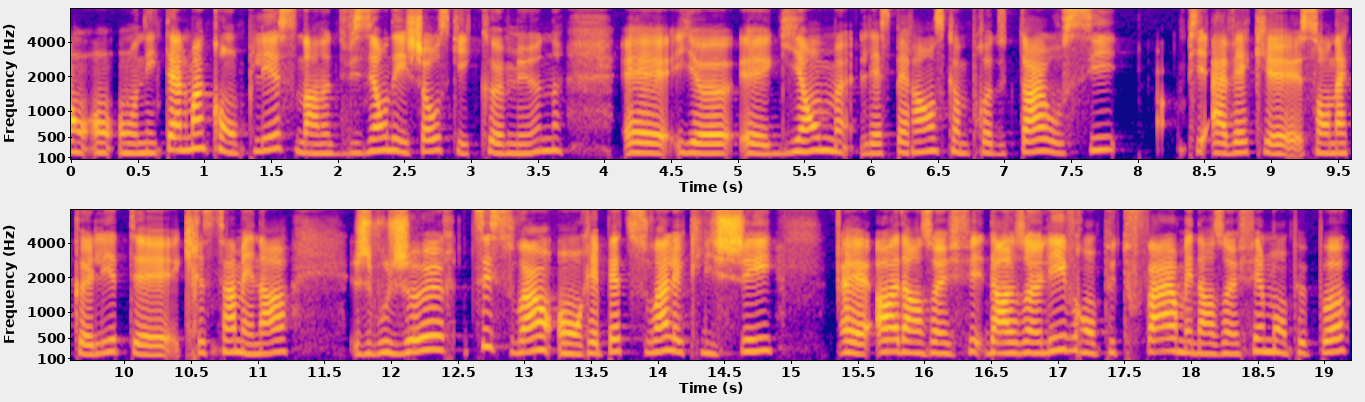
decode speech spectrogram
on, on- est tellement complices dans notre vision des choses qui est commune. Euh, Il y a Guillaume L'Espérance comme producteur aussi puis avec son acolyte Christian Ménard, je vous jure, tu sais, souvent, on répète souvent le cliché euh, Ah, dans un, dans un livre, on peut tout faire, mais dans un film, on peut pas.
